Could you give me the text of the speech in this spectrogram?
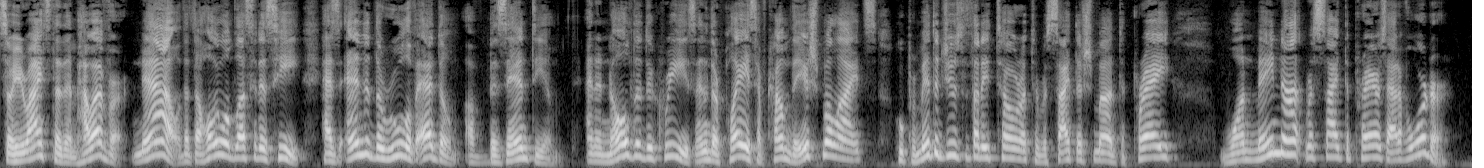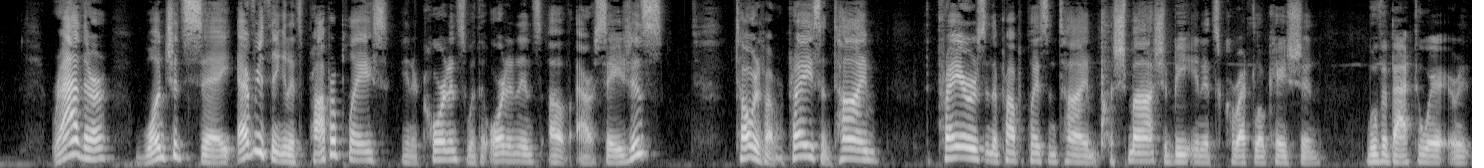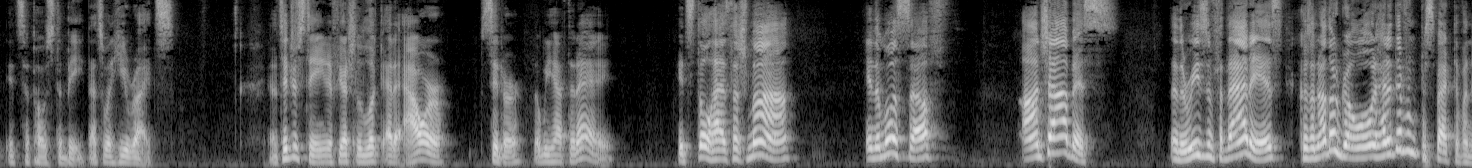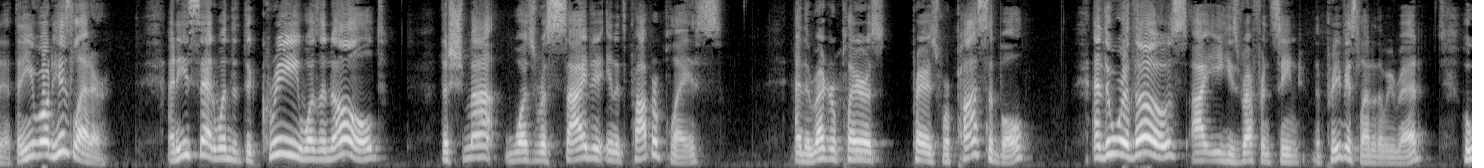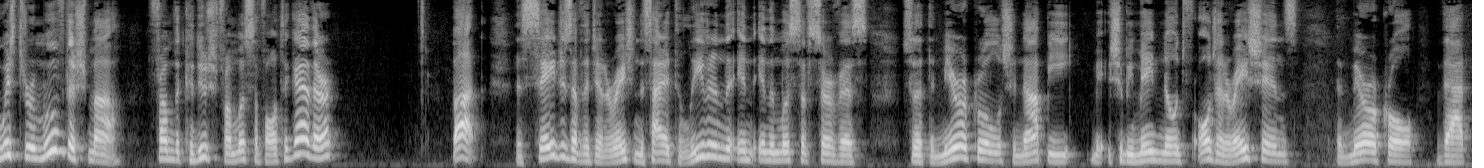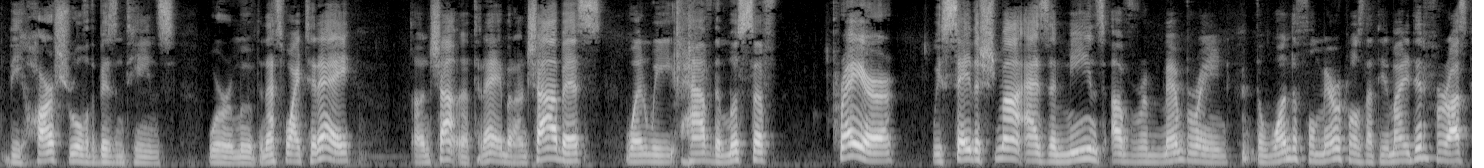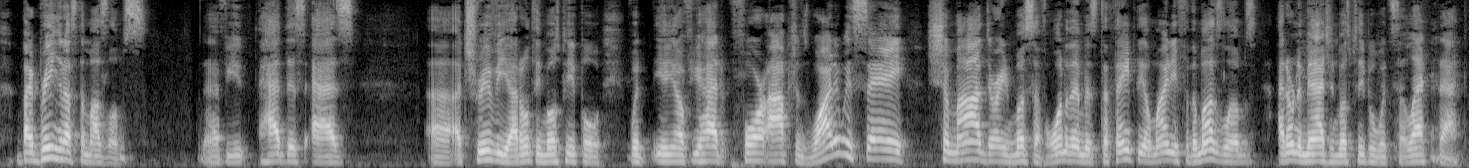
So he writes to them, however, now that the Holy One, blessed is He, has ended the rule of Edom, of Byzantium, and annulled the decrees, and in their place have come the Ishmaelites, who permit the Jews to study Torah, to recite the Shema, and to pray, one may not recite the prayers out of order. Rather, one should say everything in its proper place in accordance with the ordinance of our sages. Torah in the proper place and time. The prayers in the proper place and time. The Shema should be in its correct location. Move it back to where it's supposed to be. That's what he writes. Now it's interesting if you actually look at our siddur that we have today, it still has the Shema in the Musaf on Shabbos. And the reason for that is because another Gaon had a different perspective on it. And he wrote his letter. And he said when the decree was annulled, the Shema was recited in its proper place, and the regular prayers, prayers were possible. And there were those, i.e., he's referencing the previous letter that we read, who wished to remove the Shema from the Kedusha, from Musaf altogether. But the sages of the generation decided to leave it in the, in, in the Musaf service so that the miracle should not be, should be made known for all generations. The miracle that the harsh rule of the Byzantines were removed. And that's why today, on Shabbos, not today, but on Shabbos, when we have the Musaf prayer, we say the Shema as a means of remembering the wonderful miracles that the Almighty did for us by bringing us the Muslims. Now, if you had this as uh, a trivia, I don't think most people would, you know, if you had four options, why do we say Shema during Musaf? One of them is to thank the Almighty for the Muslims. I don't imagine most people would select that.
